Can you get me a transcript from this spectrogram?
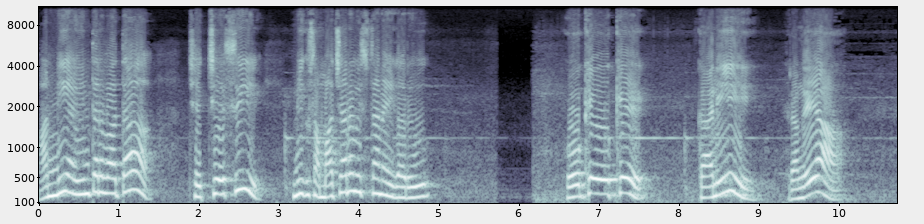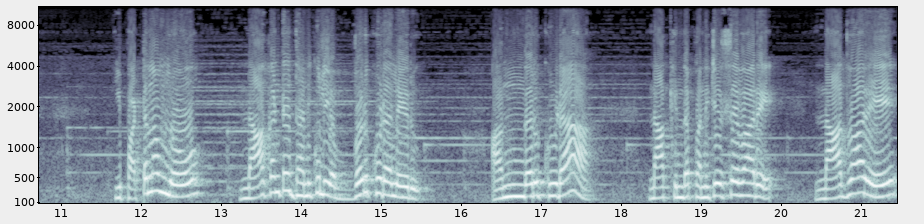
అన్నీ అయిన తర్వాత చెక్ చేసి మీకు సమాచారం ఇస్తాను అయ్యగారు. Okay okay. కానీ రంగయ్య ఈ పట్టణంలో నాకంటే ధనికులు ఎవ్వరు కూడా లేరు. అందరూ కూడా నా కింద పనిచేసేవారే. నా ద్వారే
